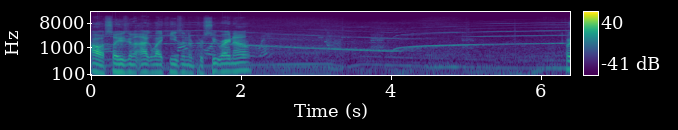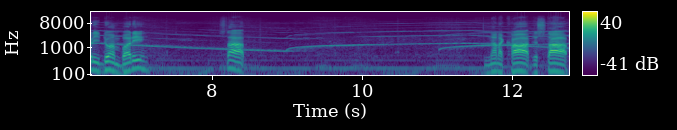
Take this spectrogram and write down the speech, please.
Oh, so he's gonna act like he's in a pursuit right now? What are you doing, buddy? Stop. I'm not a cop, just stop.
